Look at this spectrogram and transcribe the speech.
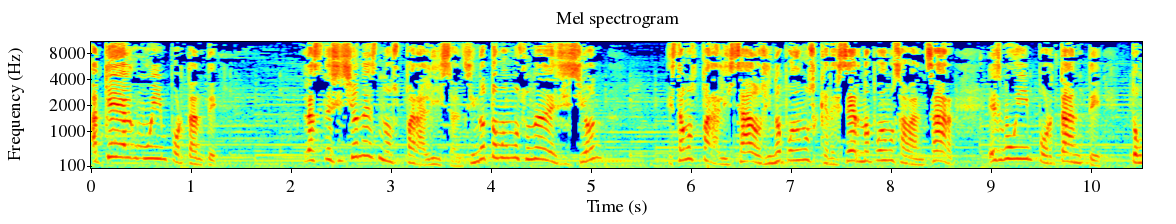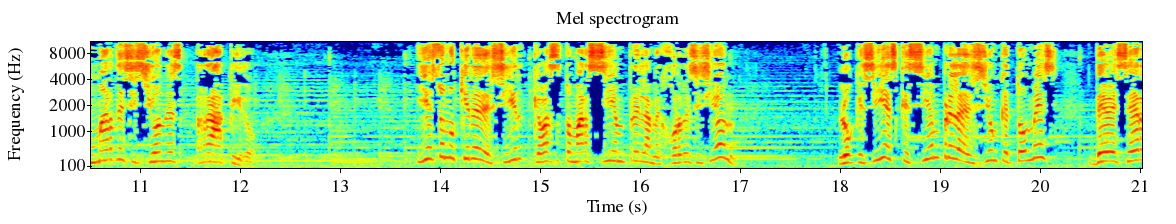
aquí hay algo muy importante. Las decisiones nos paralizan. Si no tomamos una decisión, estamos paralizados y no podemos crecer, no podemos avanzar. Es muy importante tomar decisiones rápido. Y esto no quiere decir que vas a tomar siempre la mejor decisión. Lo que sí es que siempre la decisión que tomes debe ser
